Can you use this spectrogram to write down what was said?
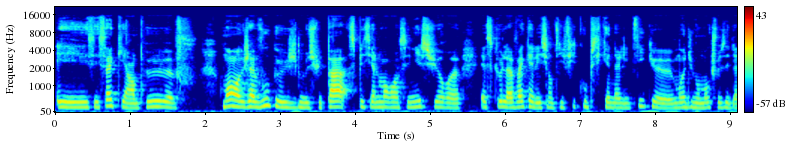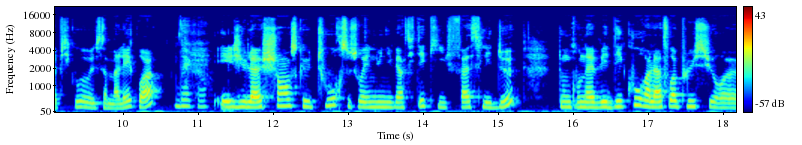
et c'est ça qui est un peu... Euh, moi, j'avoue que je me suis pas spécialement renseignée sur est-ce que la fac, elle est scientifique ou psychanalytique. moi, du moment que je faisais de la psycho, ça m'allait, quoi. D'accord. Et j'ai eu la chance que Tours, ce soit une université qui fasse les deux. Donc on avait des cours à la fois plus sur euh,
